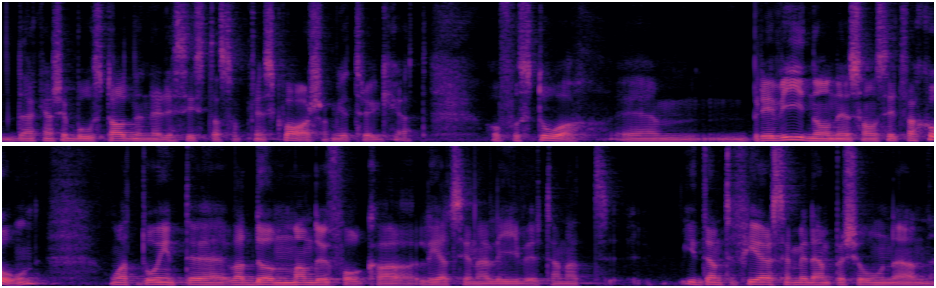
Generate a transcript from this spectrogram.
där kanske bostaden är det sista som finns kvar som ger trygghet. Och få stå eh, bredvid någon i en sån situation. Och att då inte vara dömande hur folk har levt sina liv utan att identifiera sig med den personen,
